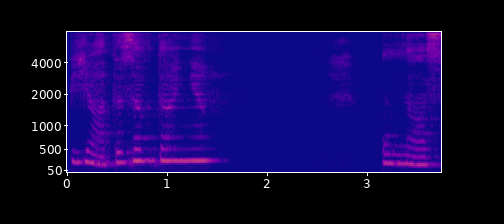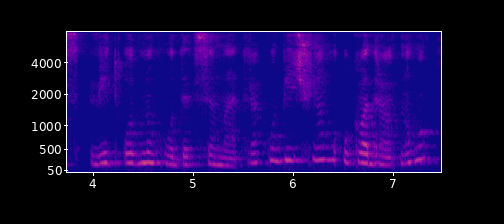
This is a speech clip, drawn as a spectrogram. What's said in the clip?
П'яте завдання. У нас від 1 дециметра кубічного у квадратного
